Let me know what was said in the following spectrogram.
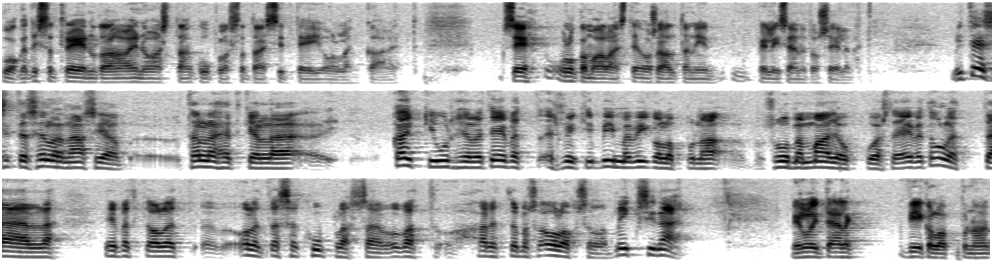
Vuokatissa treenataan ainoastaan kuplassa tai sitten ei ollenkaan. Että se ulkomaalaisten osalta niin pelisäännöt on selvät. Miten sitten sellainen asia, tällä hetkellä kaikki urheilijat eivät esimerkiksi viime viikonloppuna Suomen maajoukkueesta eivät ole täällä, eivätkä ole, ole tässä kuplassa, ovat harjoittelemassa Oloksella. Miksi näin? Meillä oli täällä viikonloppuna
